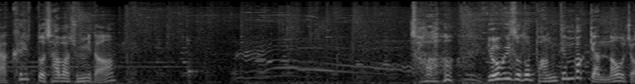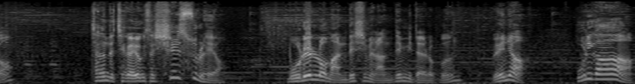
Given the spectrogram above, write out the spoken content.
자 크립도 잡아줍니다. 자 여기서도 방템밖에 안 나오죠? 자 근데 제가 여기서 실수를 해요. 모렐로 만드시면 안 됩니다 여러분. 왜냐? 우리가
